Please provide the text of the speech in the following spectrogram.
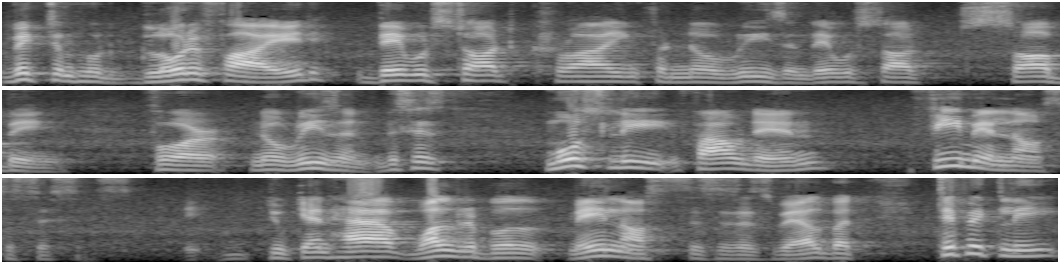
victimhood glorified, they would start crying for no reason. They would start sobbing for no reason. This is mostly found in female narcissists. You can have vulnerable male narcissists as well, but typically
